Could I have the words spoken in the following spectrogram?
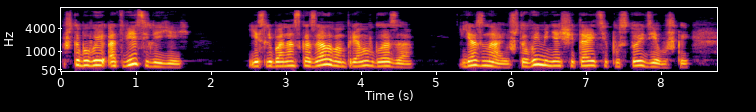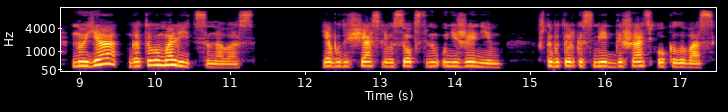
чтобы вы ответили ей, если бы она сказала вам прямо в глаза. Я знаю, что вы меня считаете пустой девушкой, но я готова молиться на вас. Я буду счастлива собственным унижением, чтобы только сметь дышать около вас.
